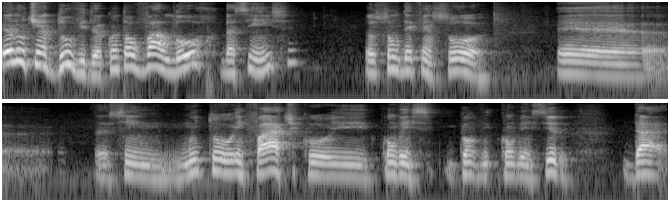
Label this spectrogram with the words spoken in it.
Eu não tinha dúvida quanto ao valor da ciência. Eu sou um defensor é, assim, muito enfático e convencido da,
